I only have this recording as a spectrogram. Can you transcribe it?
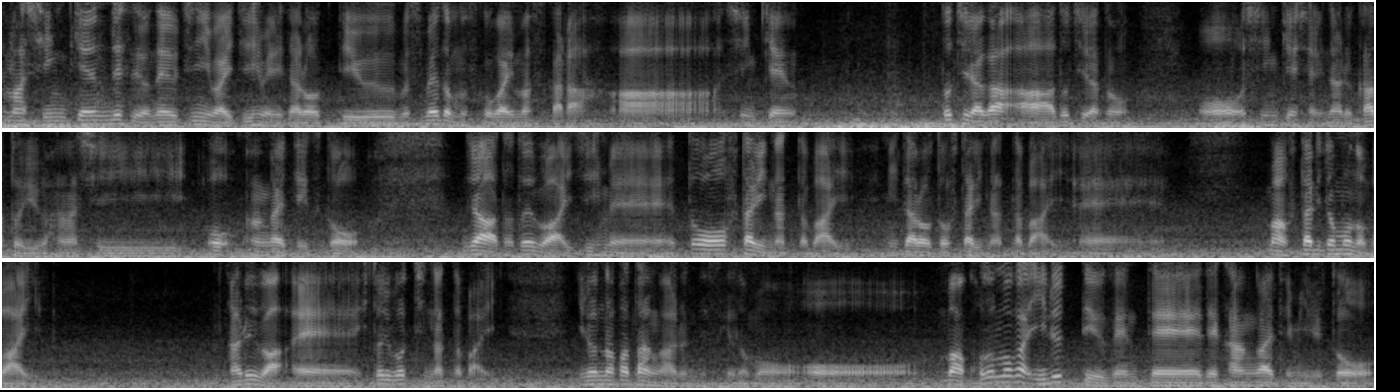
まあ、真剣ですよね。うちには一姫に太郎っていう娘と息子がいますから、あ真剣、どちらがあどちらの親権者になるかという話を考えていくと、じゃあ、例えば一姫と2人になった場合、二太郎と2人になった場合、えー、まあ、2人ともの場合、あるいは、えー、一人ぼっちになった場合、いろんなパターンがあるんですけども、まあ、子供がいるっていう前提で考えてみると、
